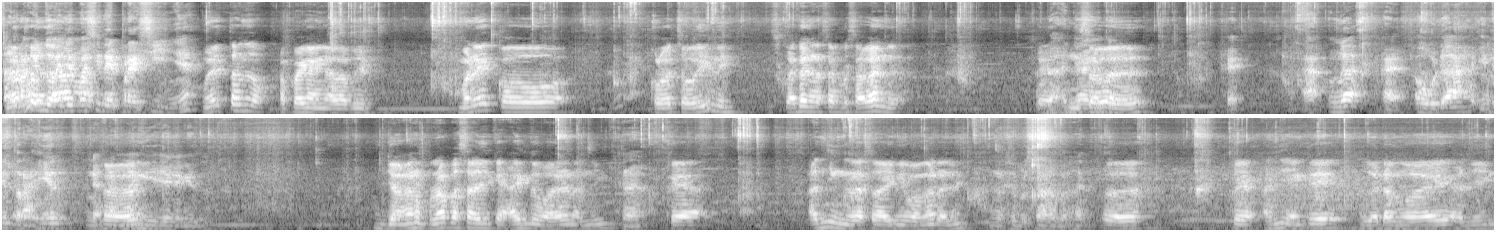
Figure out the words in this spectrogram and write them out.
Orang itu aja masih depresinya? Mana nggak apa yang ngalamin mana kalau kalau cowok ini suka ada ngerasa bersalah nggak Udah kayak nyesel gitu. ya. kayak ah, enggak. Kayak oh udah ini terakhir. Enggak Eh. lagi ya kayak gitu. Jangan pernah pas lagi kayak aing kemarin anjing. Nah kayak anjing ngerasa ini banget anjing. Ngerasa bersalah banget. Eh, kayak anjing aing teh gak ada ngoy anjing.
